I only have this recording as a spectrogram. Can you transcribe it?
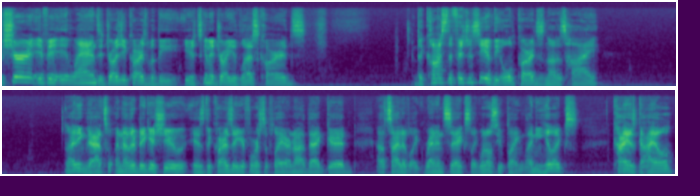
Sure, if it, it lands, it draws you cards, but the it's gonna draw you less cards. The cost efficiency of the old cards is not as high. I think that's another big issue is the cards that you're forced to play are not that good outside of like Wrenn and Six. Like what else are you playing? Lightning Helix, Kaya's Guile.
